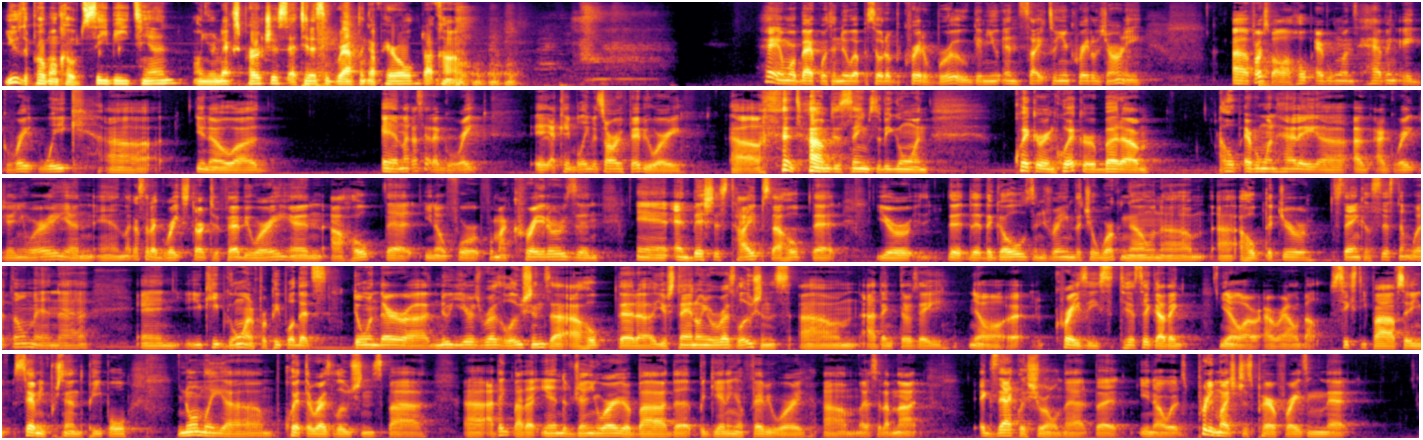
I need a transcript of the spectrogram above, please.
Use the promo code CB10 on your next purchase at TennesseeGrapplingApparel.com. Hey, and we're back with a new episode of the Creative Brew, giving you insights on your creative journey. Uh, first of all, I hope everyone's having a great week. Uh, you know, uh, and like I said, a great. I can't believe it's already February. Uh, time just seems to be going quicker and quicker. But um, I hope everyone had a, uh, a, a great January and and like I said, a great start to February. And I hope that you know for for my creators and and ambitious types, I hope that your the, the, the goals and dreams that you're working on. Um, I hope that you're staying consistent with them and uh, and you keep going. For people that's doing their uh, New Year's resolutions, I, I hope that uh, you're staying on your resolutions. Um, I think there's a you know a crazy statistic. I think you know around about 65, 70 percent of the people normally um, quit their resolutions by. Uh, I think by the end of January or by the beginning of February. Um, like I said, I'm not exactly sure on that, but you know, it's pretty much just paraphrasing that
